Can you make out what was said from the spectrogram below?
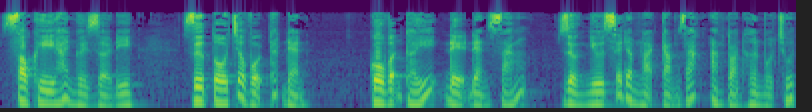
Sau khi hai người rời đi, Dư Tô chưa vội tắt đèn. Cô vẫn thấy để đèn sáng dường như sẽ đem lại cảm giác an toàn hơn một chút.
